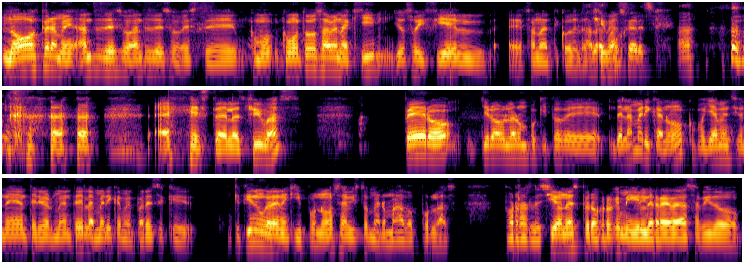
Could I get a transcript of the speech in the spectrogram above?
No, espérame, antes de eso, antes de eso, este, como, como todos saben aquí, yo soy fiel eh, fanático de A las las Chivas. mujeres. Ah, este, de las Chivas. Pero quiero hablar un poquito de, del América, ¿no? Como ya mencioné anteriormente, el América me parece que, que tiene un gran equipo, ¿no? Se ha visto mermado por las, por las lesiones, pero creo que Miguel Herrera ha sabido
